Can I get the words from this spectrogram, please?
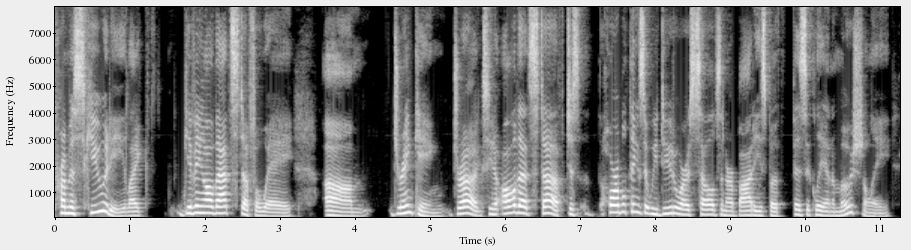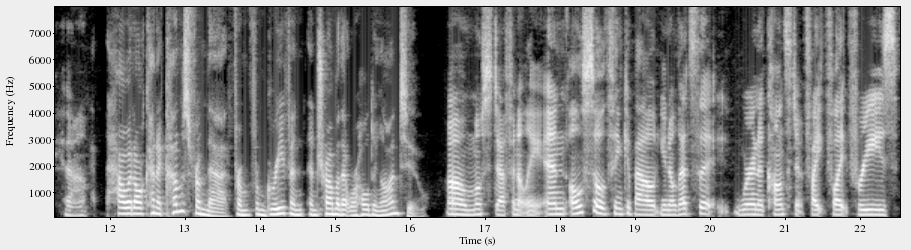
promiscuity like giving all that stuff away, um, drinking, drugs, you know, all of that stuff, just horrible things that we do to ourselves and our bodies, both physically and emotionally. Yeah. How it all kind of comes from that, from from grief and, and trauma that we're holding on to. Oh, most definitely. And also think about, you know, that's the we're in a constant fight, flight, freeze,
